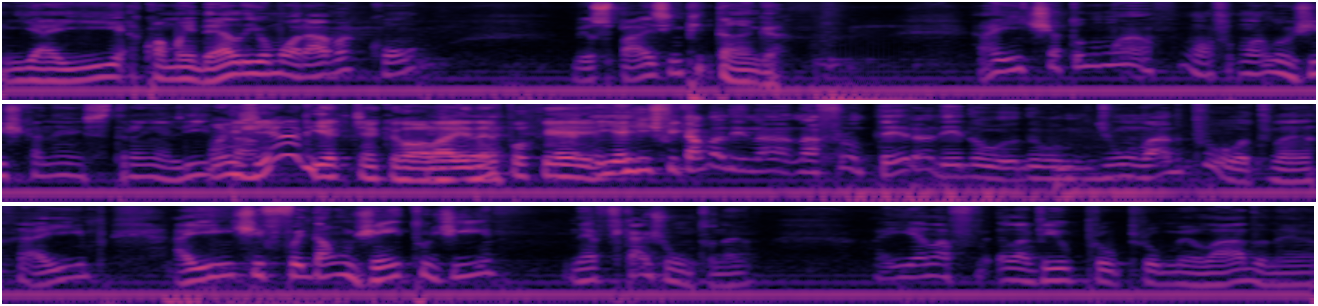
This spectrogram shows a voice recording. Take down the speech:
E aí, com a mãe dela, e eu morava com meus pais em Pitanga. Aí tinha toda uma, uma, uma logística né, estranha ali. Uma engenharia que tinha que rolar aí, É, né? Porque. é, e a gente ficava ali na, na fronteira ali do, do- de um lado pro outro, né? Aí, aí a gente foi dar um jeito de né, ficar junto, né? Aí ela, ela veio pro, pro meu lado, né?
